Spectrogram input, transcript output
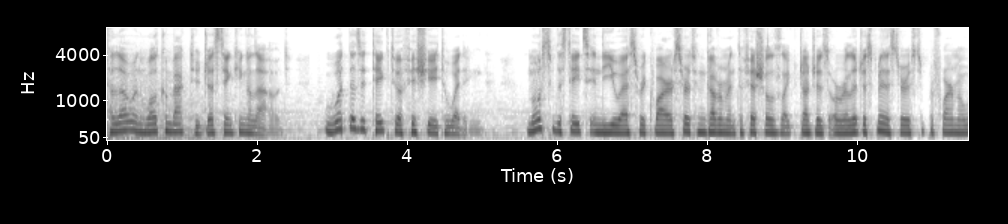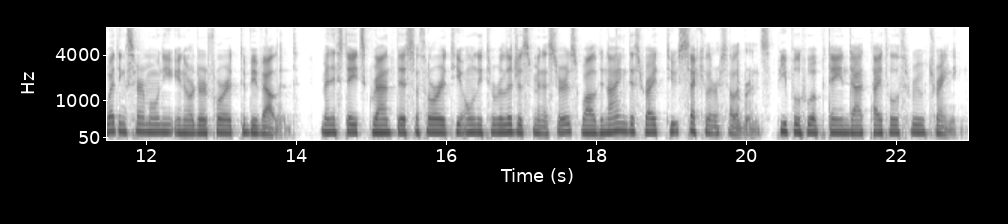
Hello and welcome back to Just Thinking Aloud. What does it take to officiate a wedding? Most of the states in the US require certain government officials like judges or religious ministers to perform a wedding ceremony in order for it to be valid. Many states grant this authority only to religious ministers while denying this right to secular celebrants, people who obtain that title through training.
